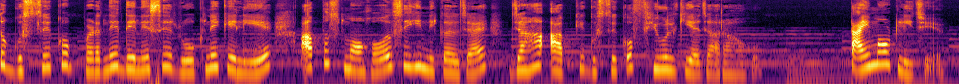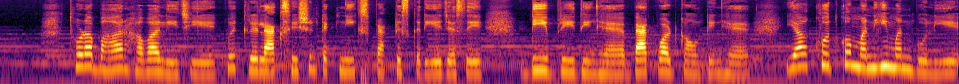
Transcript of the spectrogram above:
तो गुस्से को बढ़ने देने से रोकने के लिए आप उस माहौल से ही निकल जाए जहाँ आपके गुस्से को फ्यूल किया जा रहा हो। टाइम आउट लीजिए। थोड़ा बाहर हवा लीजिए क्विक रिलैक्सेशन टेक्निक्स प्रैक्टिस करिए, जैसे डीप ब्रीदिंग है बैकवर्ड काउंटिंग है, या खुद को मन ही मन बोलिए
